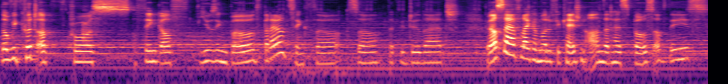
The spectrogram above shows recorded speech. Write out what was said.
Though we could, of course, think of using both, but I don't think so, so that we do that. We also have like a modification on that has both of these.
